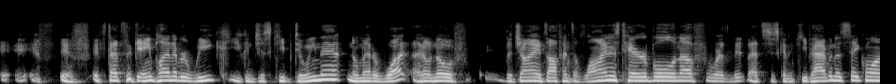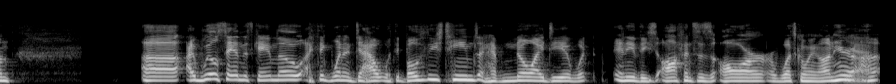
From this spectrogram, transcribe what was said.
if if if that's the game plan every week, you can just keep doing that no matter what. I don't know if the Giants' offensive line is terrible enough where that's just going to keep happening to Saquon. Uh, I will say in this game though, I think when in doubt with the, both of these teams, I have no idea what any of these offenses are or what's going on here. Yeah. I,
